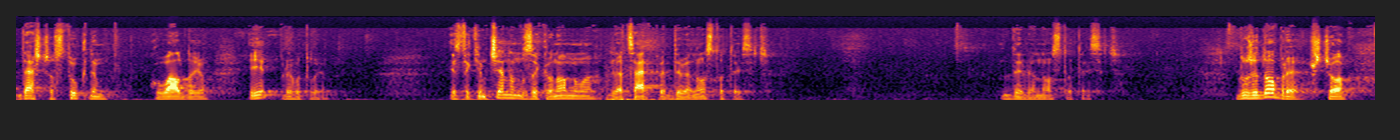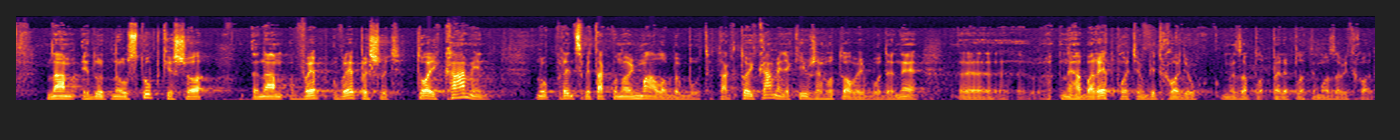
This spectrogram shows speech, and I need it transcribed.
дещо стукнемо кувалдою і приготуємо. І з таким чином зекономимо для церкви 90 тисяч. 90 тисяч. Дуже добре, що нам йдуть на уступки, що нам вип- випишуть той камінь. Ну, в принципі, так воно і мало би бути. Так, той камінь, який вже готовий буде, не, е, не габарит, потім відходів ми переплатимо за відходи.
